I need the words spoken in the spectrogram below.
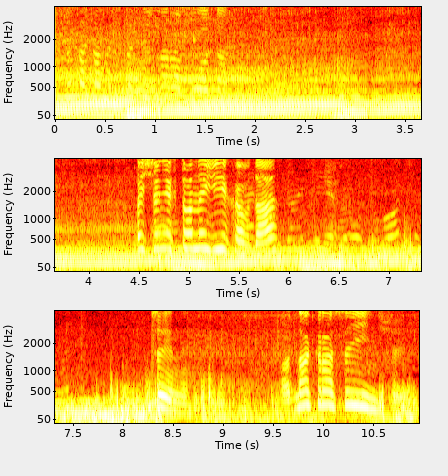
А що така нестабільна робота? Ще ніхто не їхав, так? Да? Чини. Одна краще іншої.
